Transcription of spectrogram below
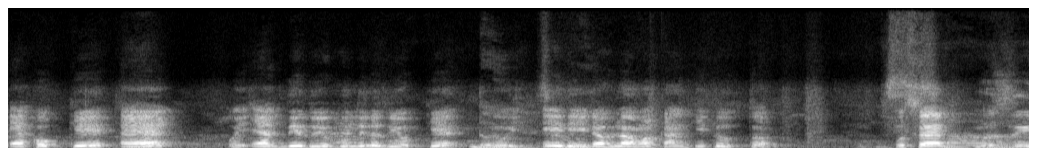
এককে এক ওই এক দিয়ে দুই গুণ দিলে দুই অক্ষে দুই। এই যে এটা হলো আমার কাঙ্ক্ষিত উত্তর। বুঝছেন? বুঝছি।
